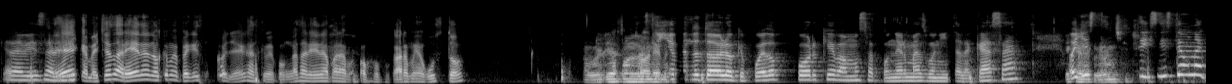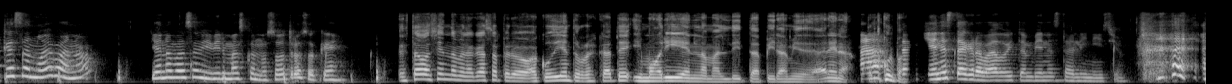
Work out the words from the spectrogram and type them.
cada vez al Eh, que me eches arena, no que me pegues collejas, que me pongas arena para sofocarme a gusto. A ver, ya Estoy llevando todo lo que puedo porque vamos a poner más bonita la casa. Oye, te hiciste una casa nueva, ¿no? ¿Ya no vas a vivir más con nosotros o qué? Estaba haciéndome la casa, pero acudí en tu rescate y morí en la maldita pirámide de arena. Ah, tu culpa. también está grabado y también está al inicio.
